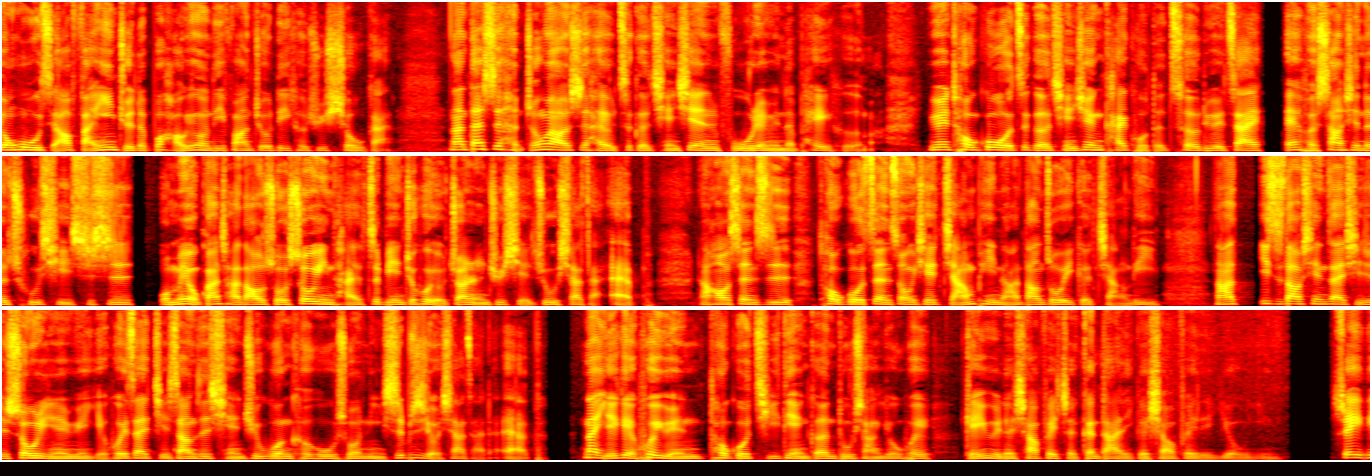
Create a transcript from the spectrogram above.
用户只要反映觉得不好用的地方，就立刻去修改。那但是很重要的是，还有这个前线服务人员的配合嘛，因为透过这个前线开口的策略，在 App 上线的初期，其实我们有观察到说，收银台这边就会有专人去协助下载 App，然后甚至透过赠送一些奖品啊，当做一个奖励。那一直到现在，其实收银人员也会在结账之前去问客户说，你是不是有下载的 App。那也给会员透过几点跟独享优惠，给予了消费者更大的一个消费的诱因。所以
